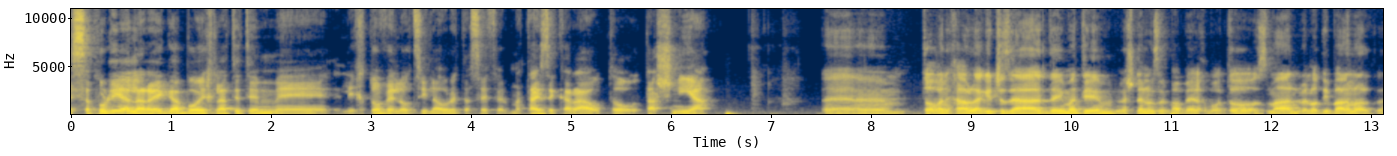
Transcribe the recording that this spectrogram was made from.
ספרו לי על הרגע בו החלטתם uh, לכתוב ולהוציא לאור את הספר, מתי זה קרה, אותו, אותה שנייה? Uh, טוב, אני חייב להגיד שזה היה די מדהים, לשנינו זה בא בערך באותו זמן ולא דיברנו על זה.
